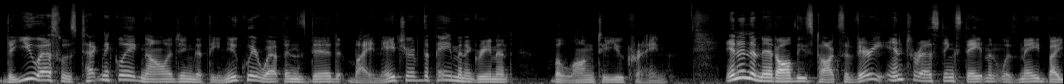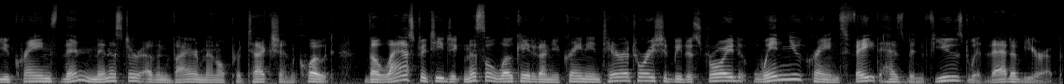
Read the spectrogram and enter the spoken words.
the US was technically acknowledging that the nuclear weapons did, by nature of the payment agreement, belong to Ukraine. In and amid all these talks, a very interesting statement was made by Ukraine's then Minister of Environmental Protection. Quote, the last strategic missile located on Ukrainian territory should be destroyed when Ukraine's fate has been fused with that of Europe.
